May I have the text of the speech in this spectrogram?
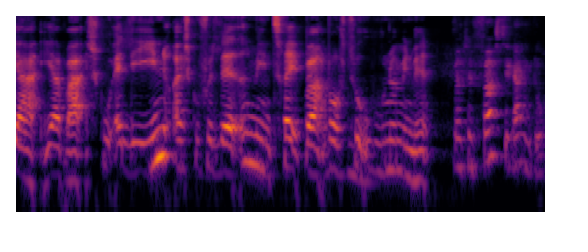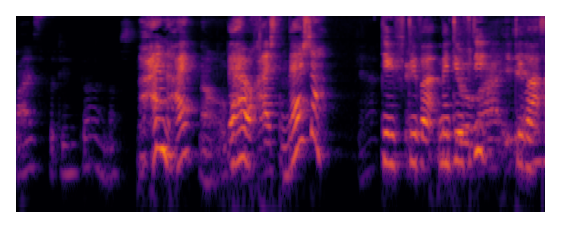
jeg, jeg var sgu alene, og jeg skulle forlade mine tre børn, vores to hunde og min mand. Var det første gang, du rejste for dine børn også? Nej, nej. Nå, okay. Jeg har jo rejst masser. Ja, okay. det, det var, men det, det var fordi, det var,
